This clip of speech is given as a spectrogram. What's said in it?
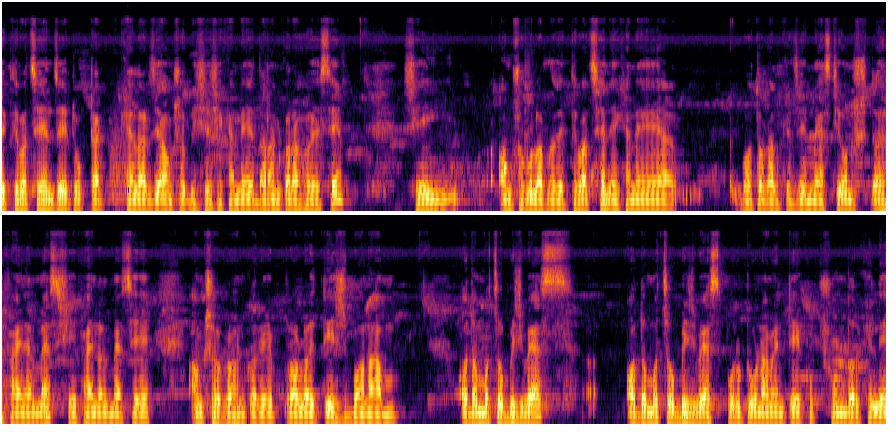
দেখতে পাচ্ছেন যে টুকটাক খেলার যে অংশ বিশেষ এখানে দাঁড়ান করা হয়েছে, সেই অংশগুলো আপনারা দেখতে পাচ্ছেন। এখানে গতকালকে যে ম্যাচটি অনুষ্ঠিত হয়, ফাইনাল ম্যাচ, সেই ফাইনাল ম্যাচে অংশগ্রহণ করে প্রলয় তেজ বনাম। অদম্য চব্বিশ ব্যাচ, অদম্য চব্বিশ ব্যাচ পুরো টুর্নামেন্টে খুব সুন্দর খেলে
